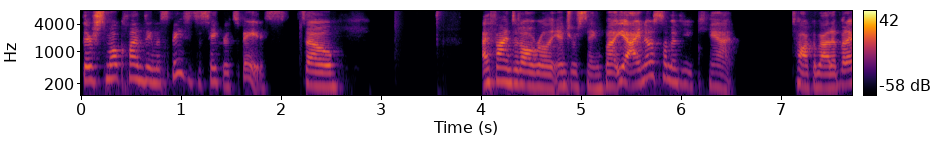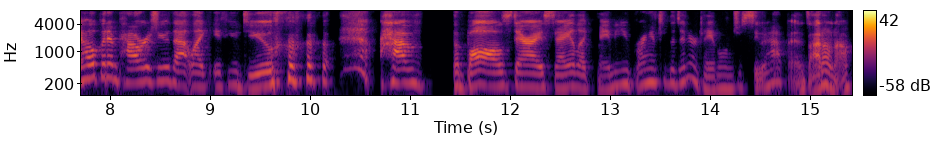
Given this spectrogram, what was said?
They're smoke cleansing the space. It's a sacred space. So I find it all really interesting. But yeah, I know some of you can't talk about it, but I hope it empowers you that, like, if you do have the balls, dare I say, like maybe you bring it to the dinner table and just see what happens. I don't know.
